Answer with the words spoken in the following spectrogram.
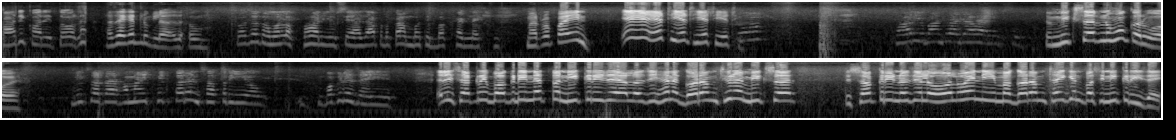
ભારી કરી તો હજે કેટલુંક લેવા જવું તો તો મતલબ ભાર્યું છે આજ આપણું કામ બધું બખેડ નાખ્યું. મારા પપ્પા એ એ હેઠી હેઠી હેઠી હેઠી. બાંધવા જવાની છે. તો મિક્સરનું શું કરવું હવે? મિક્સર તાર હમાઈ ફિટ કરે ને સકરી બગડે જાય એટલે સકરી બગડીને જ તો નીકળી જાય ઓલો હે ને? ગરમ થયું ને મિક્સર તે સકરીનો જે હોલ હોય ને એમાં ગરમ થઈ ગયું ને પછી નીકળી જાય.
